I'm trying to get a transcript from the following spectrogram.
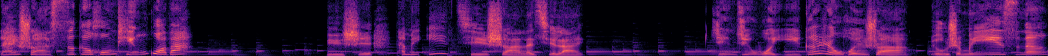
来耍四个红苹果吧。”于是他们一起耍了起来。仅仅我一个人会耍，有什么意思呢？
